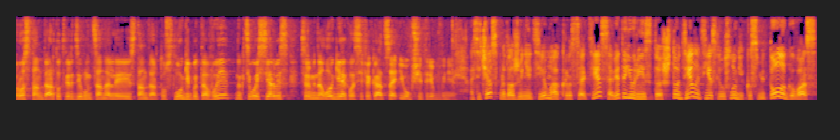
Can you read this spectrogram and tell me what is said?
Росстандарт утвердил национальный стандарт. Услуги бытовые, ногтевой сервис, терминология, классификация и общие требования требования. А сейчас в продолжение темы о красоте совета юриста. Что делать, если услуги косметолога вас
